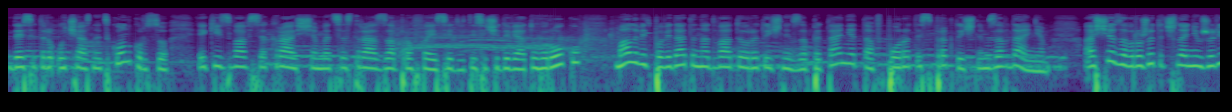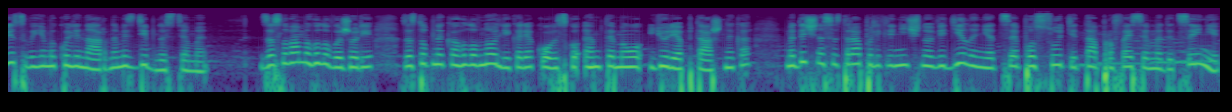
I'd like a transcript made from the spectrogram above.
Десятеро учасниць конкурсу, який звався Краща медсестра за професією 2009 року, мали відповідати на два теоретичних запитання та впоратись з практичним завданням, а ще заворожити членів журі своїми кулінарними здібностями. За словами голови журі, заступника головного лікаря Ковського МТМО Юрія Пташника, медична сестра поліклінічного відділення це по суті та професія в медицині,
